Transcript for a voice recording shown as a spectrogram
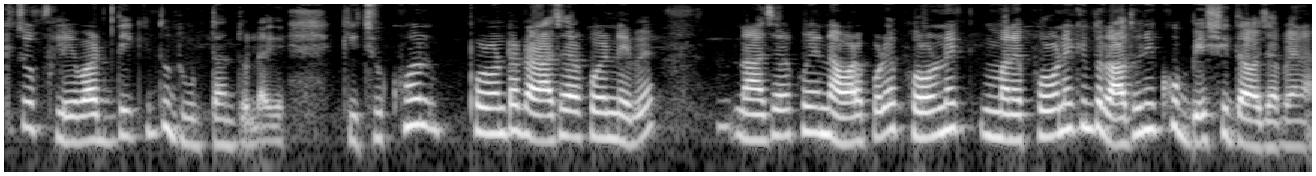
কিছু ফ্লেভার দিয়ে কিন্তু দুর্দান্ত লাগে। কিছুক্ষণ ফোড়নটা নাড়াচাড়া করে নেবে। নাড়াচাড়া করে নেওয়ার পরে ফোড়নে মানে ফোড়নে কিন্তু রাঁধুনি খুব বেশি দেওয়া যাবে না।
